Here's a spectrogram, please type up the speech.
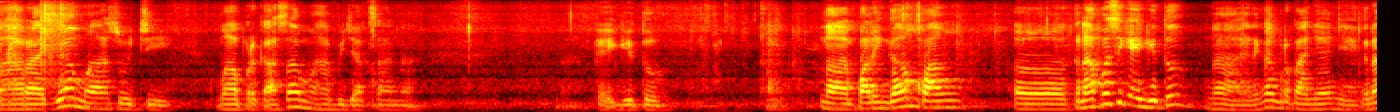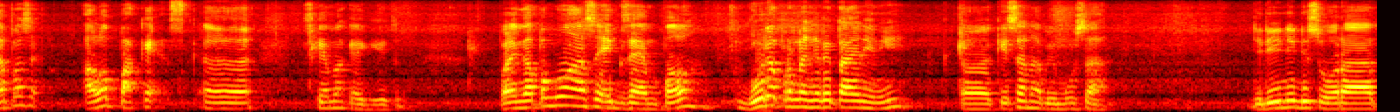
Maharaja, Maha Suci. Maha Perkasa, Maha Bijaksana. Nah, kayak gitu. Nah, paling gampang, eh, kenapa sih kayak gitu? Nah, ini kan pertanyaannya. Kenapa Allah pakai eh, skema kayak gitu? Paling gampang gue ngasih example. Gue udah pernah nyeritain ini, eh, kisah Nabi Musa. Jadi ini di surat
